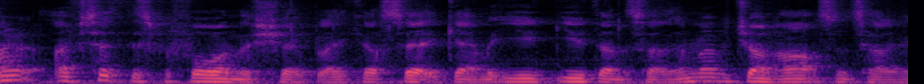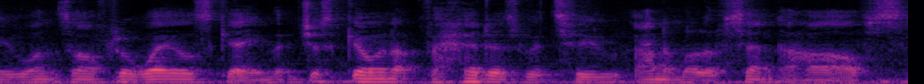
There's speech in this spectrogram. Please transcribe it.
I, I've said this before on this show, Blake. I'll say it again. But you you've done something. I remember John Hartson telling me once after a Wales game that just going up for headers with two animal of centre halves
